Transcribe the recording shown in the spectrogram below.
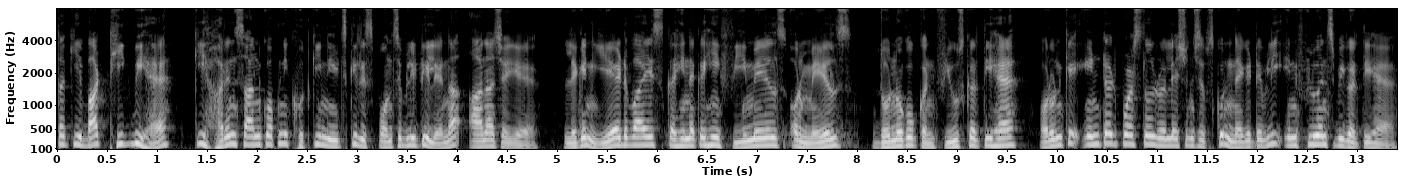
तक ये बात ठीक भी है कि हर इंसान को अपनी खुद की नीड्स की रिस्पॉन्सिबिलिटी लेना आना चाहिए। लेकिन ये एडवाइस कहीं ना कहीं फीमेल्स और मेल्स दोनों को कंफ्यूज करती है और उनके इंटरपर्सनल रिलेशनशिप्स को नेगेटिवली इन्फ्लुएंस भी करती है।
